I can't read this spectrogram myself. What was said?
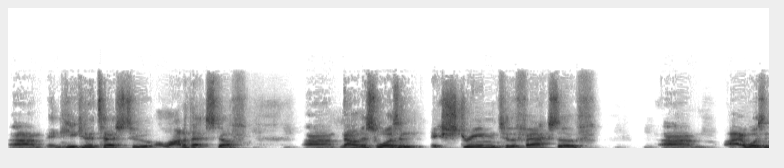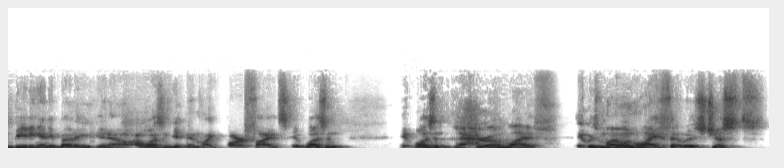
Um, and he can attest to a lot of that stuff. Um, now, this wasn't extreme to the facts of um, I wasn't beating anybody. You know, I wasn't getting in like bar fights. It wasn't. It wasn't that. your own life. It was my own life that was just.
